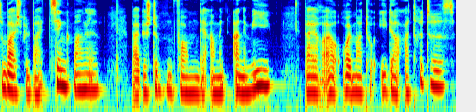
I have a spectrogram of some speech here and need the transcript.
zum Beispiel bei Zinkmangel, bei bestimmten Formen der Anämie, bei rheumatoider Arthritis,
